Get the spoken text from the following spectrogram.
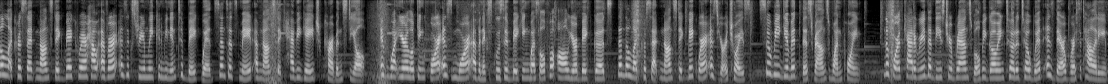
The Le Creuset non-stick bakeware, however, is extremely convenient to bake with since it's made of non-stick heavy-gauge carbon steel. If what you're looking for is more of an exclusive baking vessel for all your baked goods, then the Le Creuset non-stick bakeware is your choice. So we give it this round's one point. The fourth category that these two brands will be going toe-to-toe -to -toe with is their versatility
